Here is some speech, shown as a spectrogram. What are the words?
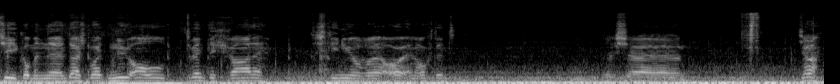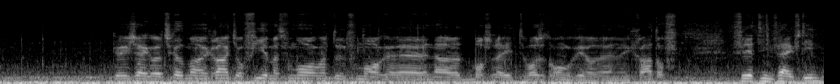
zie ik op mijn eh, dashboard nu al 20 graden. Het is 10 uur uh, in de ochtend. Dus uh, ja, kun je zeggen het scheelt maar een graadje of 4 met vanmorgen. Want toen vanmorgen uh, naar het bos reed was het ongeveer een graad of 14, 15.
